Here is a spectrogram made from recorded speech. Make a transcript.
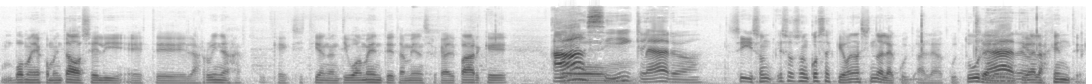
vos me habías comentado, Celi, este, las ruinas que existían antiguamente también cerca del parque. Ah, o- sí, claro. Sí, son, esos son cosas que van haciendo a la, a la cultura, a la identidad de la gente.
